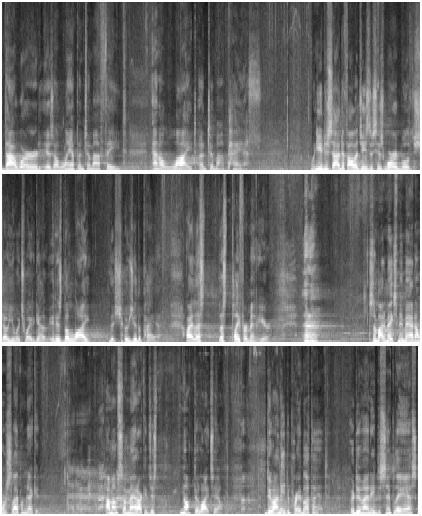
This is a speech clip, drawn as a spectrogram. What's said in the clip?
Thy word is a lamp unto my feet and a light unto my path. When you decide to follow Jesus, His word will show you which way to go. It is the light that shows you the path. All right, let's, let's play for a minute here. Somebody makes me mad, I want to slap them naked. I'm, I'm so mad I could just knock their lights out. Do I need to pray about that? Or do I need to simply ask,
